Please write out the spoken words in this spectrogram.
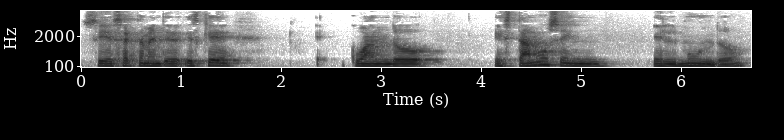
Sí, exactamente. Es que cuando estamos en el mundo,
